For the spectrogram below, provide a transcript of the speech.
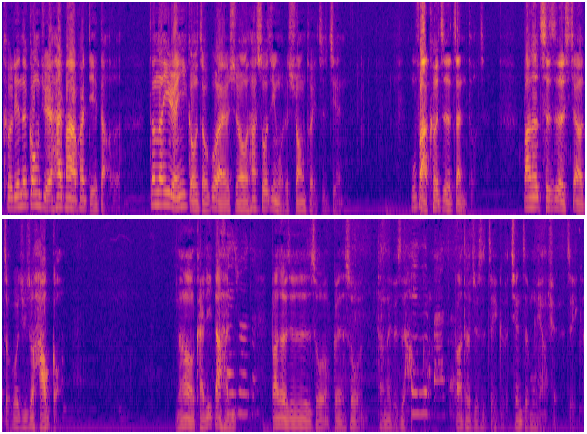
可怜的公爵害怕快跌倒了。当那一人一狗走过来的时候，他缩进我的双腿之间，无法克制的颤抖着。巴特痴痴的笑着走过去说：“好狗。”然后凯莉大喊：“巴特就是说跟人说他那个是好狗。”巴特就是这个牵着牧羊犬的这个。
